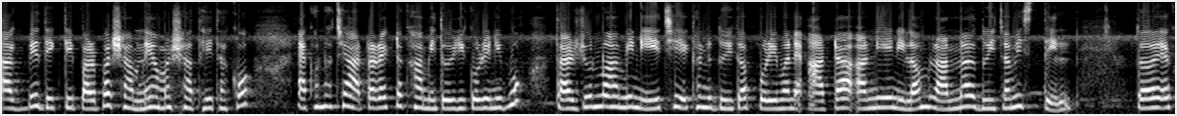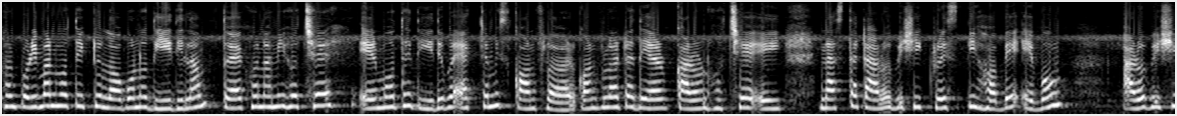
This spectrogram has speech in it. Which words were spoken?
লাগবে, দেখতেই পারবা সামনে, আমার সাথেই থাকো। এখন হচ্ছে আটার একটা খামি তৈরি করে নিব। তার জন্য আমি নিয়েছি এখানে দুই কাপ পরিমাণে আটা, আর নিয়ে নিলাম রান্নার দুই চামচ তেল। তো এখন পরিমাণ মতো একটু লবণও দিয়ে দিলাম। তো এখন আমি হচ্ছে এর মধ্যে দিয়ে দেবো এক চামচ কর্নফ্লাওয়ার। কর্নফ্লাওয়ারটা দেওয়ার কারণ হচ্ছে এই নাস্তাটা আরও বেশি ক্রিস্পি হবে এবং আরও বেশি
